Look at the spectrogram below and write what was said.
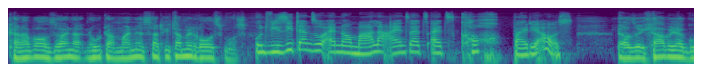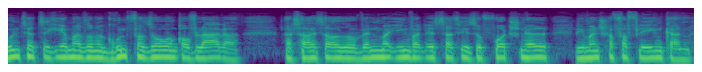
Kann aber auch sein, dass Not am Mann ist, dass ich damit raus muss. Und wie sieht dann so ein normaler Einsatz als Koch bei dir aus? Also ich habe ja grundsätzlich immer so eine Grundversorgung auf Lager. Das heißt also, wenn mal irgendwas ist, dass ich sofort schnell die Mannschaft verpflegen kann.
